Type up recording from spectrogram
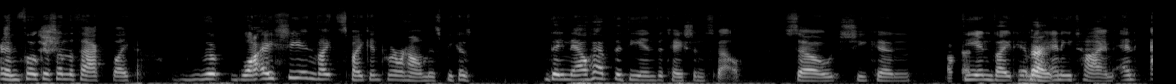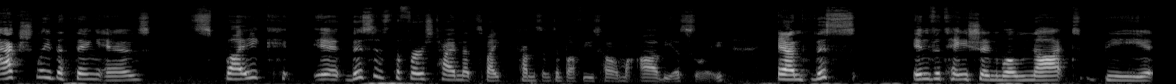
and focus on the fact, like, the, why she invites Spike into her home is because they now have the de-invitation spell, so she can de-invite him Right. at any time. And actually, the thing is, Spike. It, this is the first time that Spike comes into Buffy's home, obviously, and this invitation will not be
